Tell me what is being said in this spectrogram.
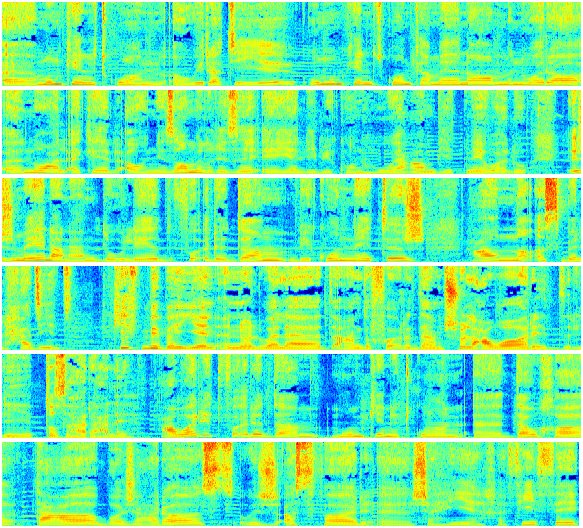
ممكن تكون وراثية وممكن تكون كمان من وراء نوع الأكل أو النظام الغذائي يلي بيكون هو عم بيتناوله. إجمالا عند الأولاد فقر الدم بيكون ناتج عن نقص بالحديد. كيف ببين إنه الولد عنده فقر دم شو العوارض اللي بتظهر عليه؟ عوارض فقر الدم ممكن تكون آه، دوخة تعب وجع راس وجه أصفر آه، شهية خفيفة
